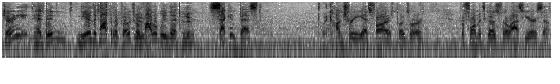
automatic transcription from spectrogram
Germany has been near the top of the Pro Tour, probably the second best country as far as Pro Tour performance goes for the last year or so.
